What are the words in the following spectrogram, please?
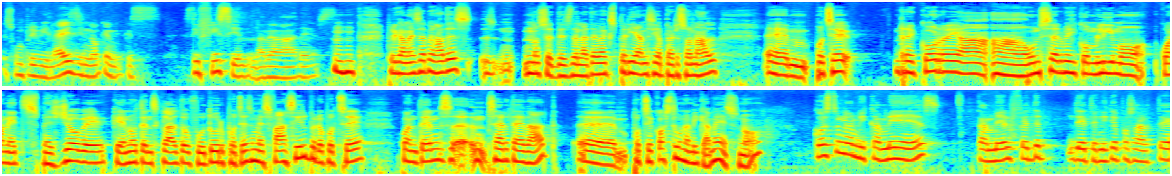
és un privilegi, no? que, que és, és difícil a vegades. Mm -hmm. Perquè a més a vegades, no sé, des de la teva experiència personal, eh, potser recórrer a, a un servei com l'IMO quan ets més jove, que no tens clar el teu futur, potser és més fàcil, però potser quan tens eh, certa edat eh, potser costa una mica més, no? Costa una mica més també el fet de, de tenir que posar-te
